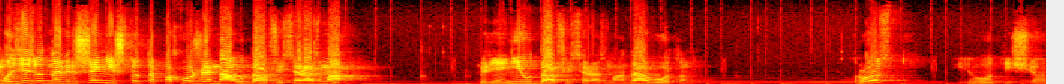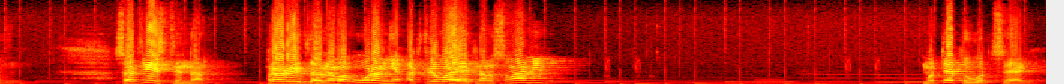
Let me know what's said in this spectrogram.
вот здесь вот на вершине что-то похожее на удавшийся размах. Вернее, не удавшийся размах, да, вот он. Рост и вот еще один. Соответственно, прорыв данного уровня открывает нам с вами вот эту вот цель.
